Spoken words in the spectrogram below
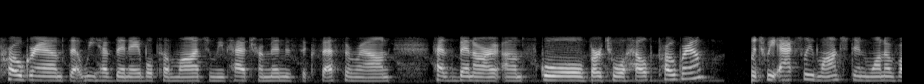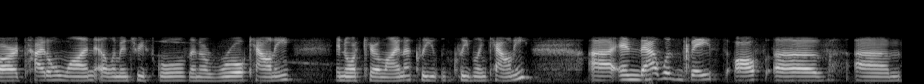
programs that we have been able to launch and we've had tremendous success around has been our um, school virtual health program, which we actually launched in one of our Title I elementary schools in a rural county in North Carolina, Cle- Cleveland County. Uh, and that was based off of, um,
